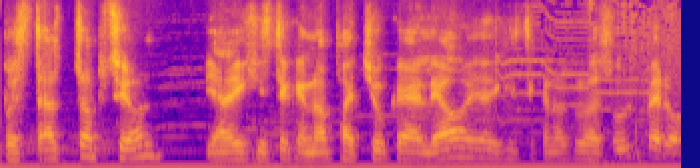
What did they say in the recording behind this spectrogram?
pues está tu opción. Ya dijiste que no a Pachuca de León, ya dijiste que no a Cruz Azul, pero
